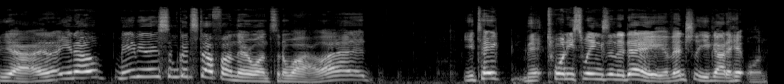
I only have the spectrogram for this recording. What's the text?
Yeah, you know, maybe there's some good stuff on there once in a while. I, you take 20 swings in a day, eventually you got to hit one.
